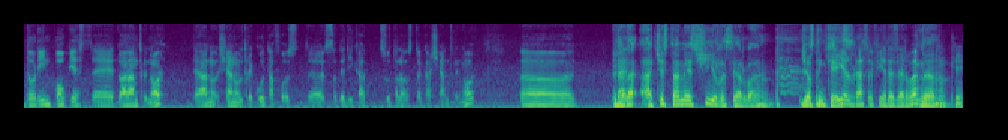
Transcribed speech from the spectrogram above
Dorin Pop este doar antrenor. De anul, și anul trecut a fost, uh, s-a dedicat 100% ca și antrenor. Uh, Dar rest- a- acest an e și rezerva, just in și el case. vrea să fie rezervă. Da. Ok.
